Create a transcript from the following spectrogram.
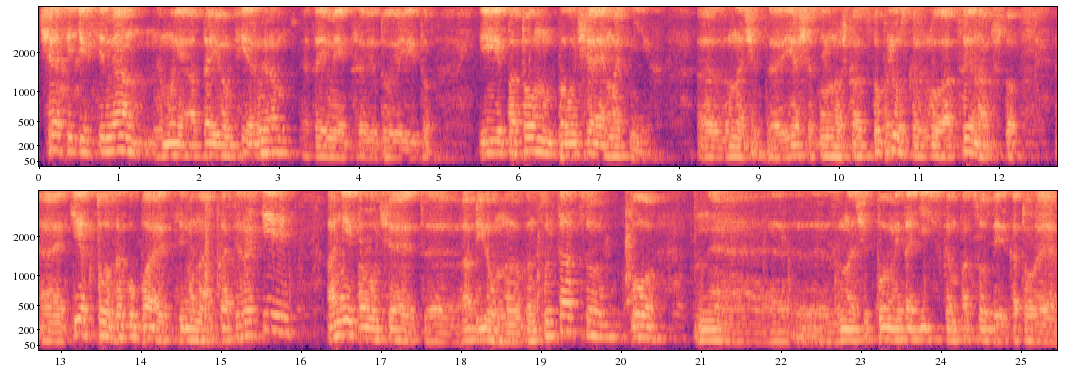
Часть этих семян мы отдаем фермерам, это имеется в виду элиту, и потом получаем от них. Э, значит, э, я сейчас немножко отступлю, скажу о ценах, что те, кто закупает семена в кооперативе, они получают объемную консультацию по, значит, по методическому пособию, которое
